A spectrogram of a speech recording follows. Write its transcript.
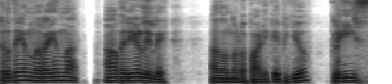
ഹൃദയം നിറയുന്ന ആ വരികളില്ലേ? അതൊന്നുകൂടെ പാടി പ്ലീസ്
